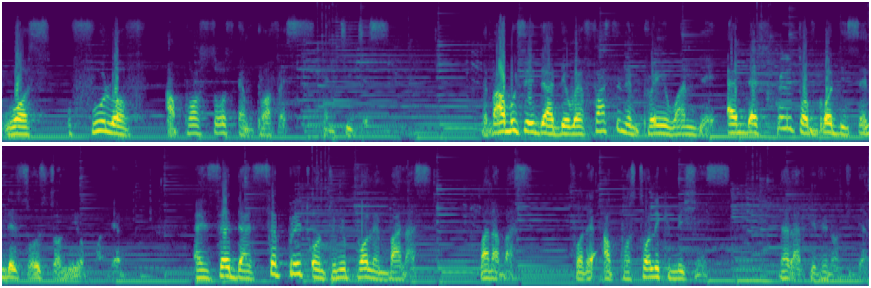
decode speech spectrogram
was full of apostles and prophets and teachers. The Bible says that they were fasting and praying one day, and the Spirit of God descended so strongly upon them and said that separate unto me Paul and Barnabas, Barnabas for the apostolic missions that I've given unto them.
